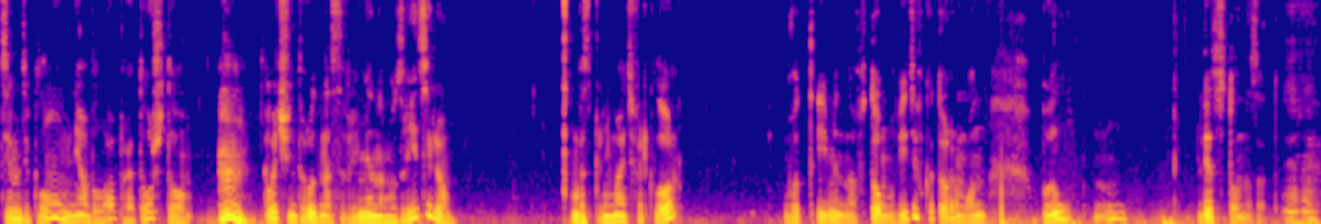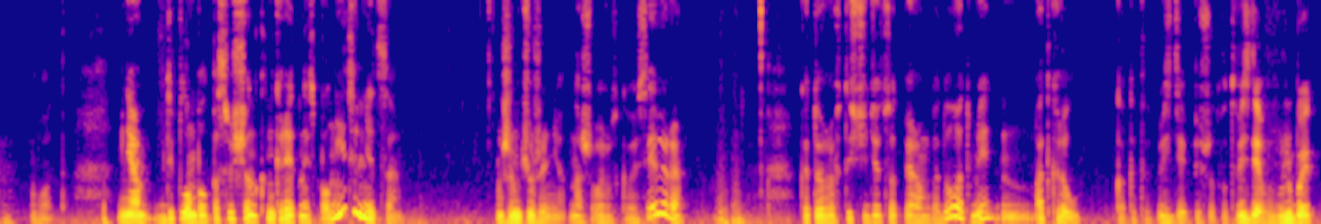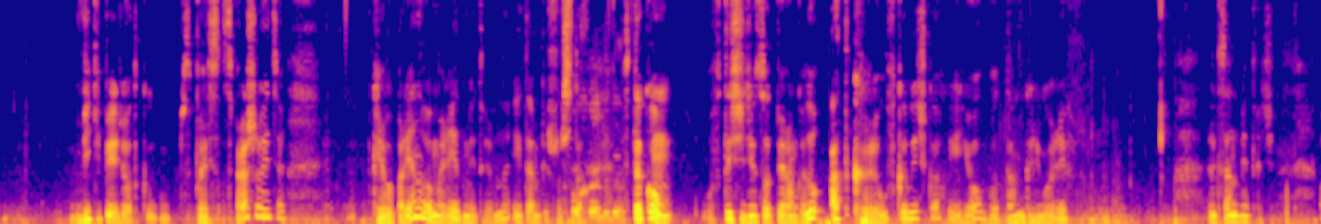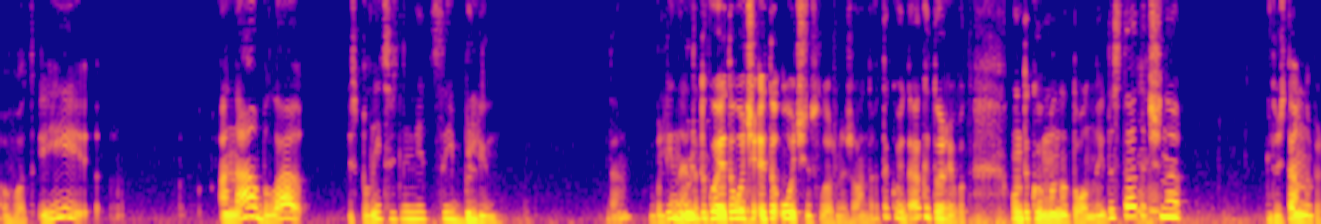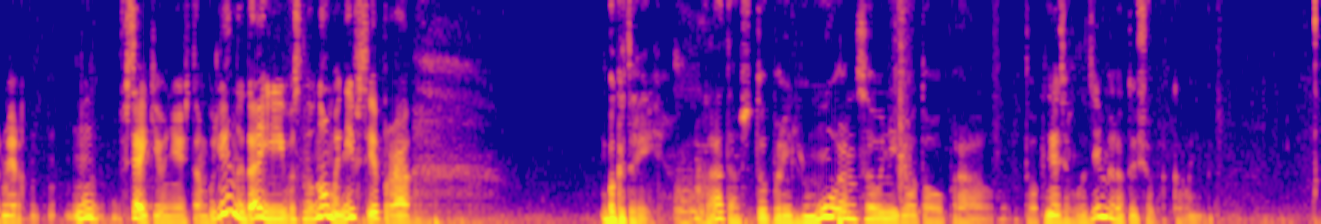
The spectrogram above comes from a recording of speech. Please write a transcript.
Тема диплома у меня была про то, что очень трудно современному зрителю воспринимать фольклор вот именно в том виде, в котором он был ну, лет сто назад. Мгм. Вот. У меня диплом был посвящен конкретной исполнительнице, жемчужине нашего русского севера, которую в 1901 году отме- открыл, как это везде пишут, вот везде, в любой Википедию спра- спрашиваете, Кривополенова Мария Дмитриевна, и там пишут, что Слыхали, да. в таком, в 1901 году открыл, в кавычках, ее вот там Григорьев Александр Дмитриевич. Вот. И она была исполнительницей блин. Да? Блин, Блин. это такой, это очень, это очень сложный жанр такой, да, который вот, он такой монотонный достаточно. То есть там, например, ну, всякие у нее есть там былины, да, и в основном они все про богатырей. Да, там что про Илью Муромца у нее, то про этого князя Владимира, то еще про кого-нибудь.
